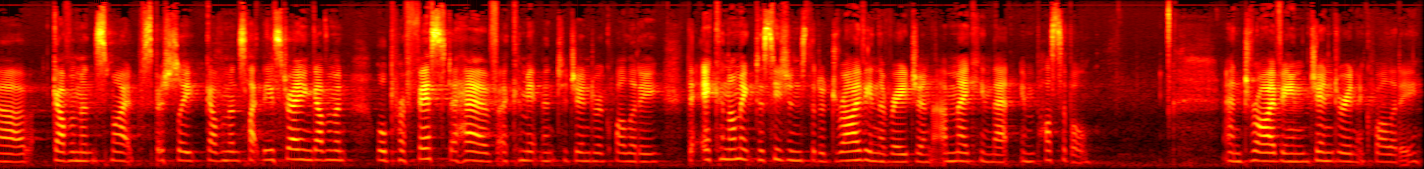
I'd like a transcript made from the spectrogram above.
uh, governments might, especially governments like the Australian government, will profess to have a commitment to gender equality. The economic decisions that are driving the region are making that impossible and driving gender inequality.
